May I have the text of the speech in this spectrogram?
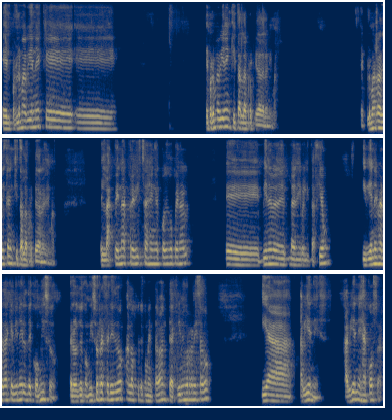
el problema viene que eh, el problema viene en quitar la propiedad del animal. El problema radica en quitar la propiedad del animal. En las penas previstas en el Código Penal eh, viene la inhabilitación y viene, es verdad que viene el decomiso, pero el decomiso referido a lo que te comentaba antes, a crimen organizado y a, bienes, a bienes, a cosas.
